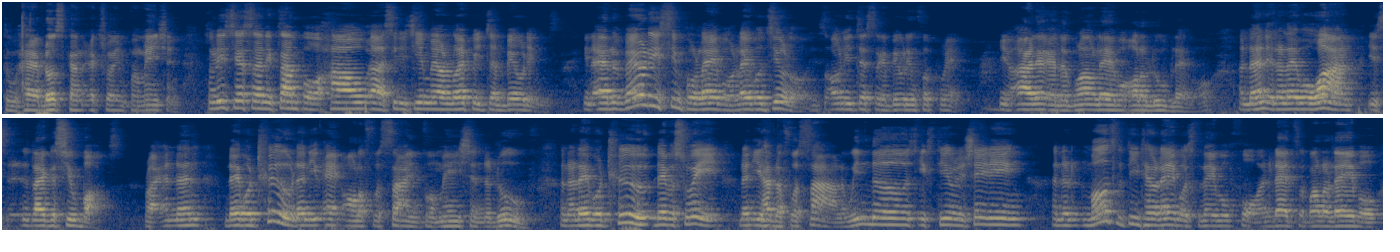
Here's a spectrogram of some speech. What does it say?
to have those kind of extra information. So this is just an example how uh, CityGML represents buildings. You know, at a very simple level, level zero, it's only just like a building footprint. You know, either at the ground level or the roof level. And then at the level one, it's like a shoebox right? And then level two, then you add all of the facade information, the roof. And then level two, level three, then you have the facade, the windows, exterior shading, and the most detailed level is level four, and that's about a label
